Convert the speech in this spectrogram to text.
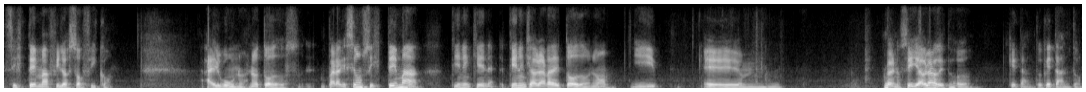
sistema filosófico. Algunos, no todos. Para que sea un sistema, tienen que, tienen que hablar de todo, ¿no? Y. Eh, bueno, sí, hablar de todo. ¿Qué tanto? ¿Qué tanto?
